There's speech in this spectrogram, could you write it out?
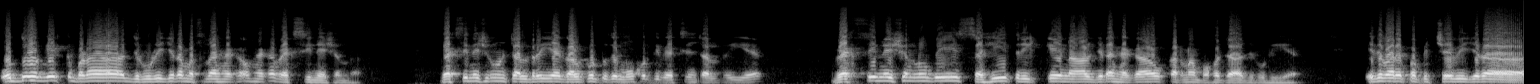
ਉਦੋਂ ਅੱਗੇ ਇੱਕ ਬੜਾ ਜ਼ਰੂਰੀ ਜਿਹੜਾ ਮਸਲਾ ਹੈਗਾ ਉਹ ਹੈਗਾ ਵੈਕਸੀਨੇਸ਼ਨ ਦਾ। ਵੈਕਸੀਨੇਸ਼ਨ ਹੁਣ ਚੱਲ ਰਹੀ ਹੈ ਗਲਘੋਟੂ ਤੇ ਮੂੰਹ ਖੁਰ ਦੀ ਵੈਕਸੀਨ ਚੱਲ ਰਹੀ ਹੈ। ਵੈਕਸੀਨੇਸ਼ਨ ਨੂੰ ਵੀ ਸਹੀ ਤਰੀਕੇ ਨਾਲ ਜਿਹੜਾ ਹੈਗਾ ਉਹ ਕਰਨਾ ਬਹੁਤ ਜ਼ਿਆਦਾ ਜ਼ਰੂਰੀ ਹੈ। ਇਹਦੇ ਬਾਰੇ ਆਪਾਂ ਪਿੱਛੇ ਵੀ ਜਿਹੜਾ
